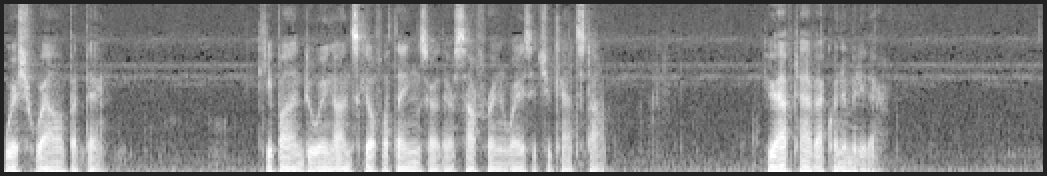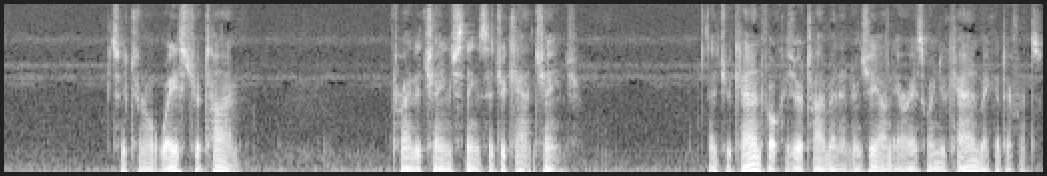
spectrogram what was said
wish well, but they keep on doing unskillful things, or they're suffering in ways that you can't stop. You have to have equanimity there, so you don't waste your time trying to change things that you can't change, that you can focus your time and energy on areas when you can make a difference.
